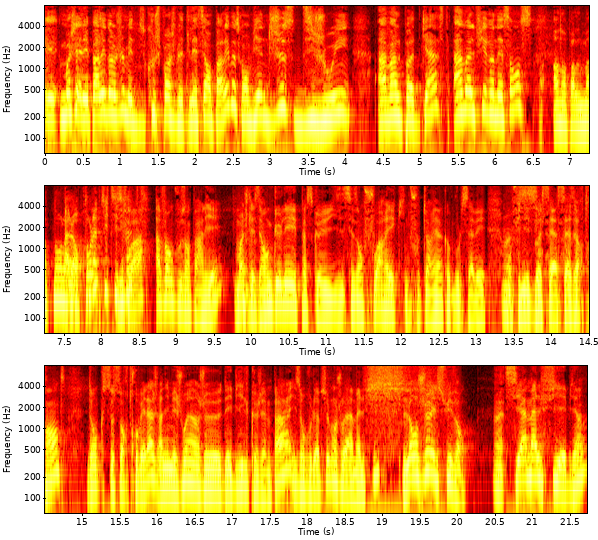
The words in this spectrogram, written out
euh, moi, j'allais parler d'un jeu, mais du coup, je pense que je vais te laisser en parler parce qu'on vient juste d'y jouer avant le podcast. Amalfi Renaissance. Ah, on en parle maintenant là. Alors pour la petite direct histoire, avant que vous en parliez, moi je les ai engueulés parce que ils- ces enfoirés qui ne foutent rien comme vous le savez ont fini de bosser à 16h30. Donc se sont retrouvés là, je leur ai dit mais jouez à un jeu débile que j'aime pas, ils ont voulu absolument jouer à Amalfi. L'enjeu est le suivant. Ouais. Si Amalfi est bien,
